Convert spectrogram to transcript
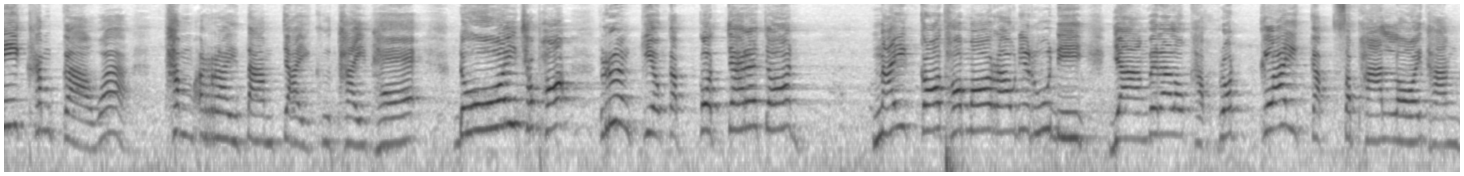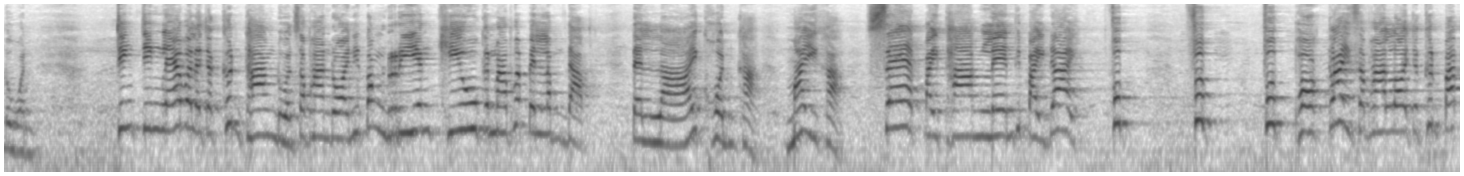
มีคำกล่าวว่าทำอะไรตามใจคือไทยแท้ โดยเฉพาะเรื่องเกี่ยวกับกฎจราจร ในกทมเรานี่รู้ดี อย่างเวลาเราขับรถใกล้กับสะพานลอยทางด่วน จริง ๆ แล้วเวลาจะขึ้นทางด่วนสะพานลอยนี่ต้องเรียงคิวกันมาเพื่อเป็นลำดับ แต่หลายคนค่ะ ไม่ค่ะ แทรกไปทางเลนที่ไปได้ฟุบฟุบฟุบพอใกล้สะพานลอยจะขึ้นปั๊บ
